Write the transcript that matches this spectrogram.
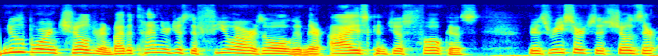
newborn children, by the time they're just a few hours old and their eyes can just focus, there's research that shows they're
